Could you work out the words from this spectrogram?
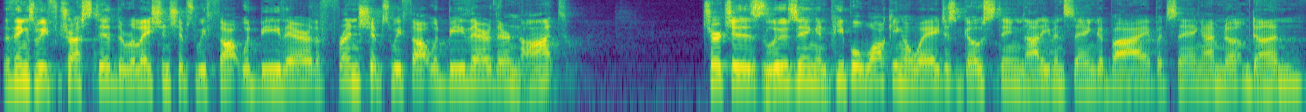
The things we've trusted, the relationships we thought would be there, the friendships we thought would be there, they're not churches losing and people walking away, just ghosting, not even saying goodbye, but saying, I'm, no, I'm done.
